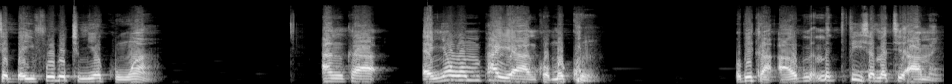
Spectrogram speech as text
Sɛ bayifoɔ bɛtumi aku ho a, anka ɛnyɛ wo mpaeɛ a nka ɔmaku obi ka a fii sɛ mɛte amen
